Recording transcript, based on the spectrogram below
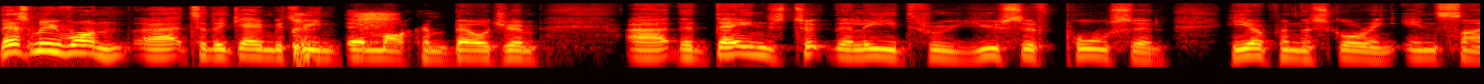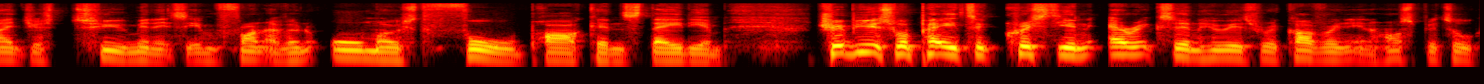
Let's move on uh, to the game between Denmark and Belgium. Uh, the Danes took the lead through Yussuf Poulsen. He opened the scoring inside just two minutes in front of an almost full Parken Stadium. Tributes were paid to Christian Eriksen, who is recovering in hospital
